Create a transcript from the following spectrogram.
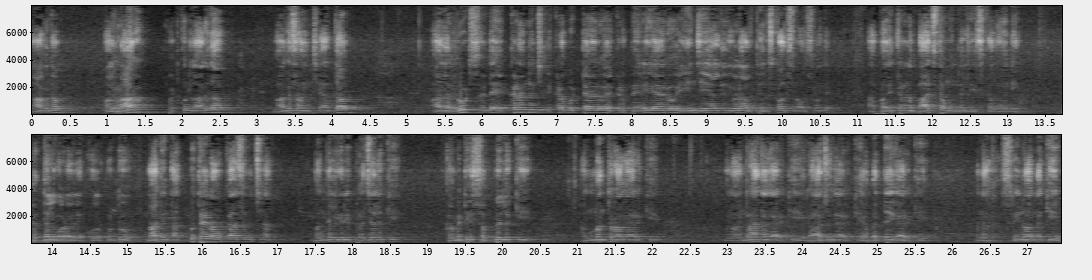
లాగుదాం. వాళ్ళు రారు పట్టుకుని లాగుదాం. భాగస్వామ్యం చేద్దాం. వాళ్ళ రూట్స్ అంటే ఎక్కడ నుంచి ఎక్కడ పుట్టారు ఎక్కడ పెరిగారు ఏం చేయాలనేది కూడా వాళ్ళు తెలుసుకోవాల్సిన అవసరం ఉంది. ఆ పవిత్రమైన బాధ్యత ముందలు తీసుకెళ్దామని పెద్దలు కూడా నేను కోరుకుంటూ నాకు ఇంత అద్భుతమైన అవకాశం ఇచ్చిన మంగళగిరి ప్రజలకి కమిటీ సభ్యులకి హనుమంతరావు గారికి మన అనురాధ గారికి రాజు గారికి అబద్దయ్య గారికి మన శ్రీను అన్నకి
